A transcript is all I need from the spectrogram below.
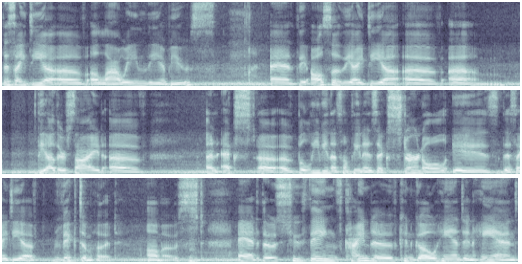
this idea of allowing the abuse, and the also the idea of um, the other side of an ex uh, of believing that something is external is this idea of victimhood almost and those two things kind of can go hand in hand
